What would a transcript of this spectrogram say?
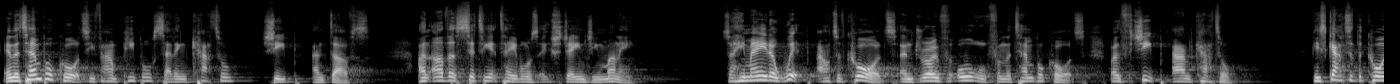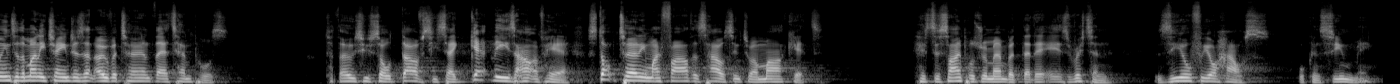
In the temple courts, he found people selling cattle, sheep, and doves, and others sitting at tables exchanging money. So he made a whip out of cords and drove all from the temple courts, both sheep and cattle. He scattered the coins of the money changers and overturned their temples. To those who sold doves, he said, Get these out of here. Stop turning my father's house into a market. His disciples remembered that it is written, Zeal for your house will consume me.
